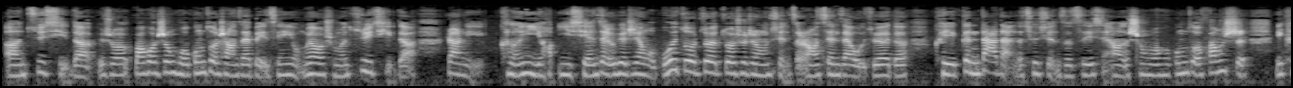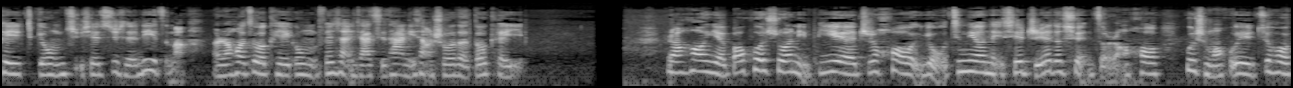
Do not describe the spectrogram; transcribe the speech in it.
嗯，具体的，比如说包括生活工作上，在北京有没有什么具体的，让你可能以后以前在留学之前我不会做做做出这种选择，然后现在我觉得可以更大胆的去选择自己想要的生活和工作方式。你可以给我们举一些具体的例子嘛？然后最后可以跟我们分享一下其他你想说的都可以。然后也包括说你毕业之后有经历了哪些职业的选择，然后为什么会最后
